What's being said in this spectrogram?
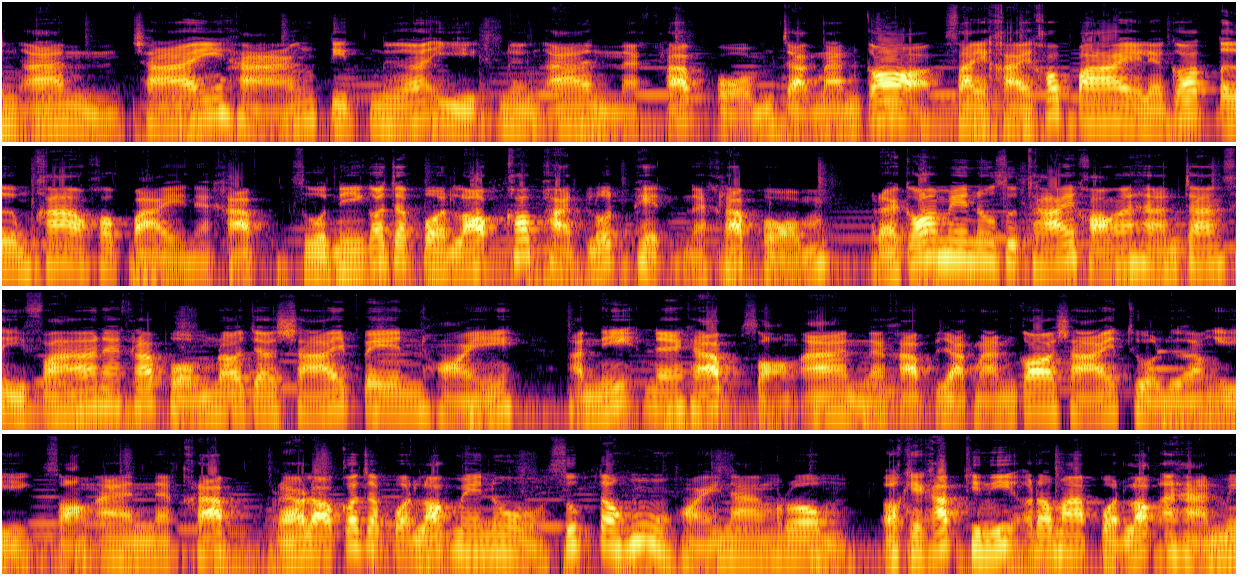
1 อัน ใช้หางติดเนื้ออีก 1 อันนะครับผมจากนั้นก็ใส่ไข่เข้าไปแล้วก็เติมข้าวเข้าไปนะครับสูตรนี้ก็จะเปิดล็อกข้าวผัดรสเผ็ดนะครับผมแล้วก็เมนูสุดท้ายของอาหารจานสีฟ้านะครับผมเราจะใช้เป็นหอย อันนี้นะครับ 2 อันนะครับ จากนั้นก็ใช้ถั่วเหลืองอีก 2 อันนะครับ แล้วเราก็จะปลดล็อกเมนูซุปเต้าหู้หอยนางรม โอเคครับ ทีนี้เรามาปลดล็อกอาหารเม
